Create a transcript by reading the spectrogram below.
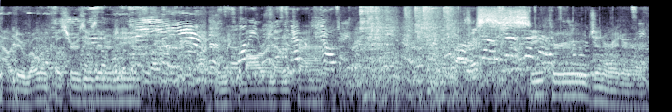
How do roller coasters use energy? And make the ball run down the track. See-through generator.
